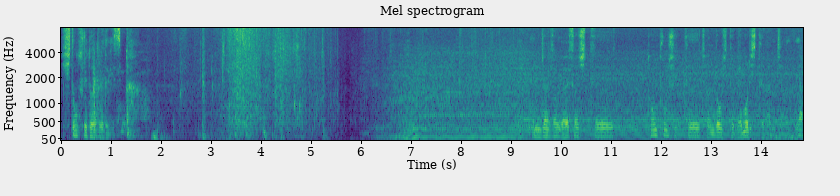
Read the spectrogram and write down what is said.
시동 소리도 들려드리겠습니다. 네, 운전석 열선 시트, 통풍 시트, 전동 시트, 메모리 시트가 위치하고 있고요.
